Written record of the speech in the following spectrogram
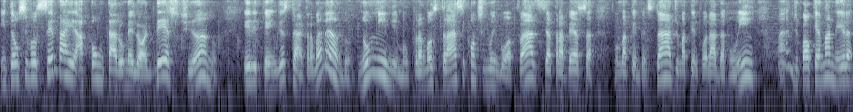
Então, se você vai apontar o melhor deste ano, ele tem de estar trabalhando, no mínimo, para mostrar se continua em boa fase, se atravessa uma tempestade, uma temporada ruim, mas de qualquer maneira,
